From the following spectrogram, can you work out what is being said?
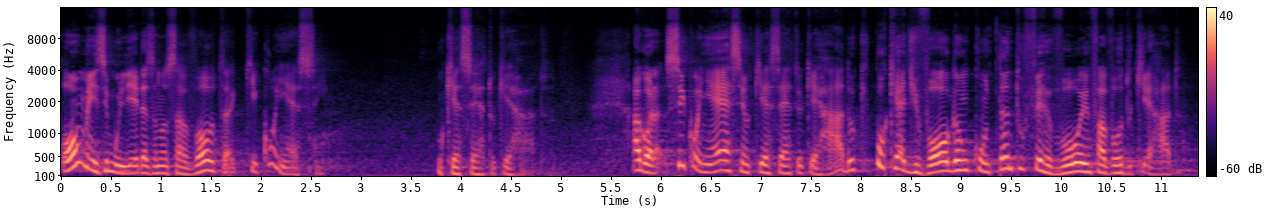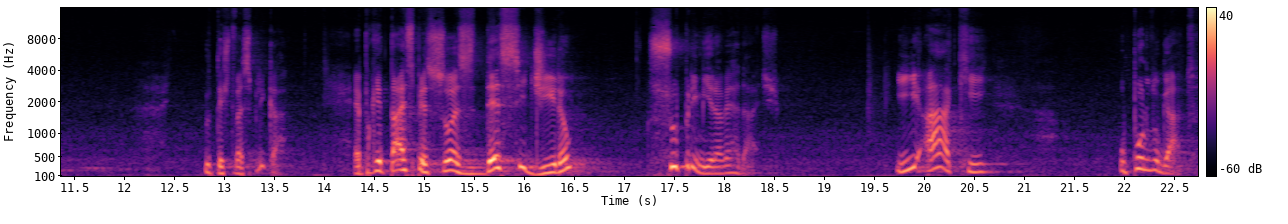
homens e mulheres à nossa volta que conhecem o que é certo e o que é errado. Agora, se conhecem o que é certo e o que é errado, por que advogam com tanto fervor em favor do que é errado? O texto vai explicar. É porque tais pessoas decidiram suprimir a verdade. E há aqui o pulo do gato.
